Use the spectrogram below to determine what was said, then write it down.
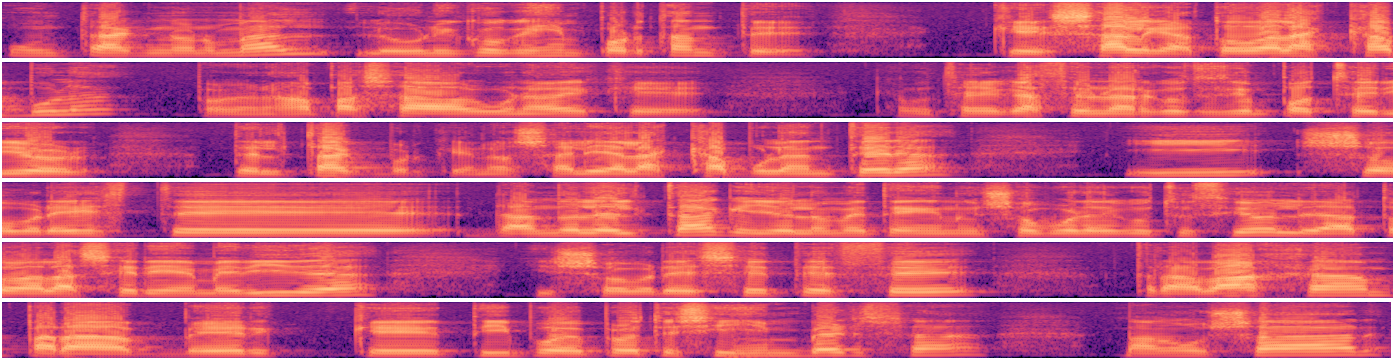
un tag normal, lo único que es importante que salga toda la escápula, porque nos ha pasado alguna vez que, hemos tenido que hacer una reconstrucción posterior del TAC porque no salía la escápula entera y sobre este, dándole el TAC, ellos lo meten en un software de construcción, le da toda la serie de medidas y sobre ese TC trabajan para ver qué tipo de prótesis inversa van a usar,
